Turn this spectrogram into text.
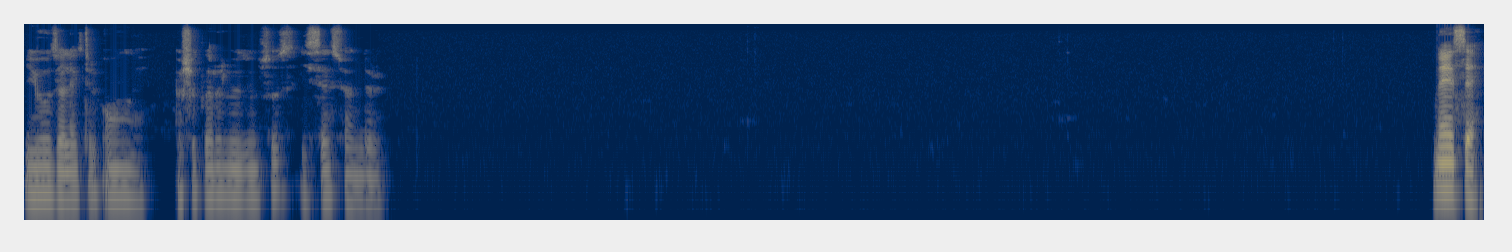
Use electric only. Işıkları lüzumsuz ise söndürün. Neyse.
